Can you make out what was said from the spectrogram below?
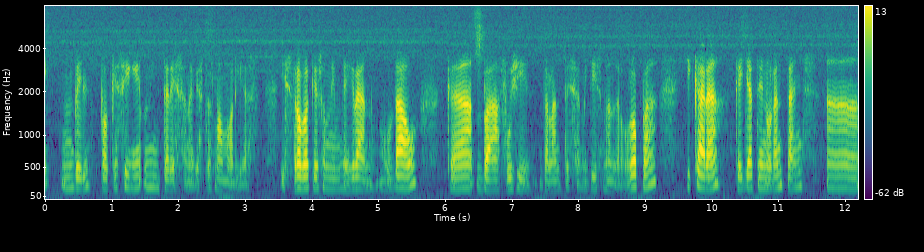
a ell, pel que sigui, li interessen aquestes memòries. I es troba que és un immigrant moldau que va fugir de l'antisemitisme d'Europa i que ara, que ja té 90 anys, eh,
